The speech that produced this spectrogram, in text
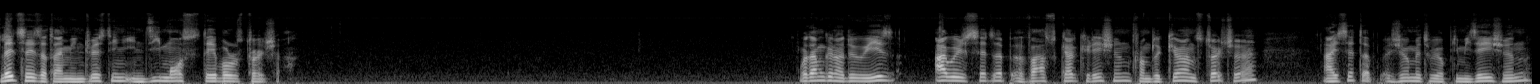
Let's say that I'm interested in the most stable structure. What I'm gonna do is I will set up a VASP calculation from the current structure. I set up a geometry optimization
